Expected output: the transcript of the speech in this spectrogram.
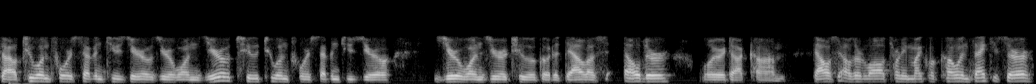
Dial 214-720-0102, 214-720-0102, or go to dallaselderlawyer.com. Dallas Elder Law Attorney Michael Cohen, thank you, sir.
